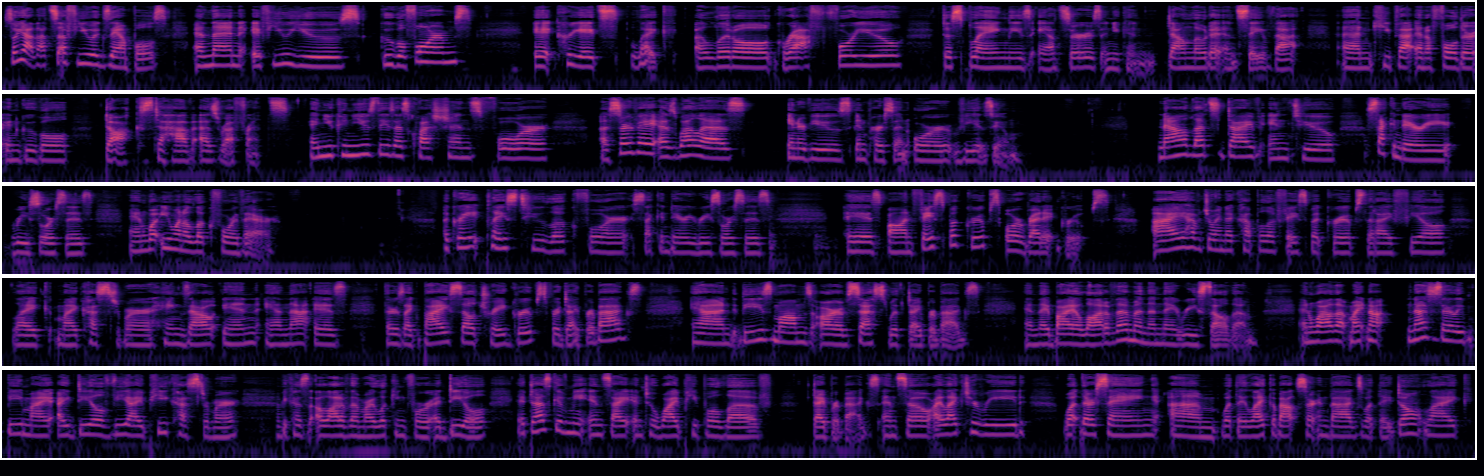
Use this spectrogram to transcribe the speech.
So, yeah, that's a few examples. And then if you use Google Forms, it creates like a little graph for you displaying these answers, and you can download it and save that and keep that in a folder in Google Docs to have as reference. And you can use these as questions for a survey as well as interviews in person or via Zoom. Now let's dive into secondary resources and what you want to look for there. A great place to look for secondary resources is on Facebook groups or Reddit groups. I have joined a couple of Facebook groups that I feel like my customer hangs out in, and that is there's like buy, sell, trade groups for diaper bags. And these moms are obsessed with diaper bags and they buy a lot of them and then they resell them. And while that might not necessarily be my ideal VIP customer because a lot of them are looking for a deal, it does give me insight into why people love diaper bags. And so I like to read what they're saying, um, what they like about certain bags, what they don't like.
